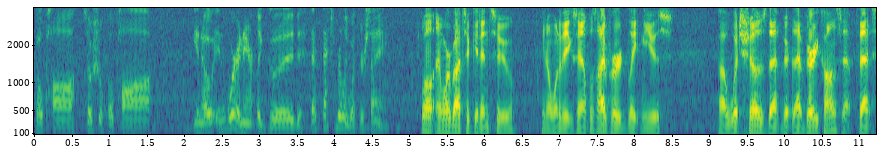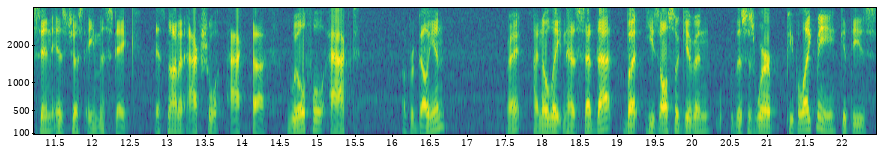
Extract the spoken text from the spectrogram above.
faux pas, social faux pas, you know, and we're inherently good. That's, that's really what they're saying. Well, and we're about to get into, you know, one of the examples I've heard Leighton use, uh, which shows that that very concept that sin is just a mistake. It's not an actual act, uh, willful act of rebellion, right? I know Leighton has said that, but he's also given. This is where people like me get these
